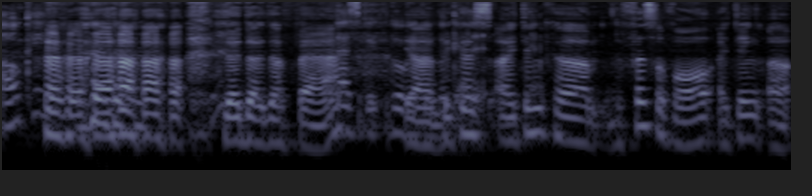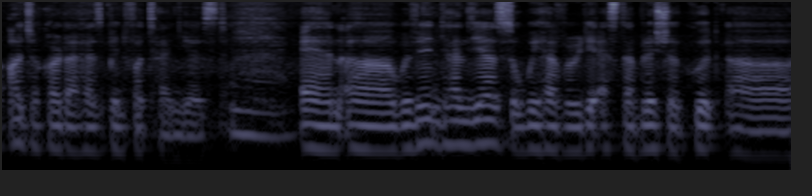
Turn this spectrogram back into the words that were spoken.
Okay. the, the the fair. That's a good- good yeah, to look at because. I think um, the first of all, I think uh, Art Jakarta has been for ten years, Mm. and uh, within ten years we have already established a good uh,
